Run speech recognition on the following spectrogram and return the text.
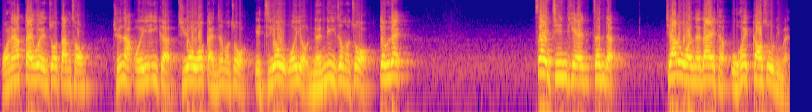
我呢要带会员做当冲，全场唯一一个，只有我敢这么做，也只有我有能力这么做，对不对？在今天，真的加入我的 Light，我会告诉你们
